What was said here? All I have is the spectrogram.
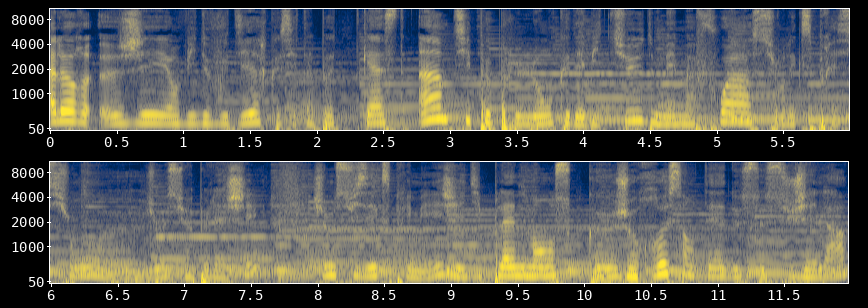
Alors, euh, j'ai envie de vous dire que c'est un podcast un petit peu plus long que d'habitude, mais ma foi, sur l'expression, euh, je me suis un peu lâchée. Je me suis exprimée, j'ai dit pleinement ce que je ressentais de ce sujet-là,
